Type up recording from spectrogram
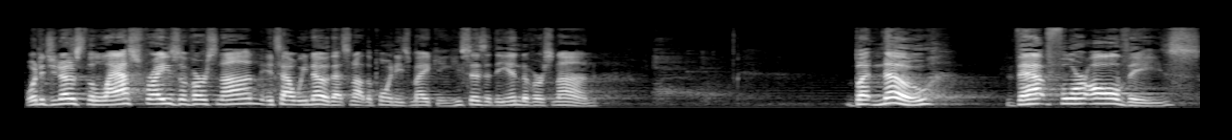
What did you notice the last phrase of verse 9? It's how we know that's not the point he's making. He says at the end of verse 9, But know that for all these,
